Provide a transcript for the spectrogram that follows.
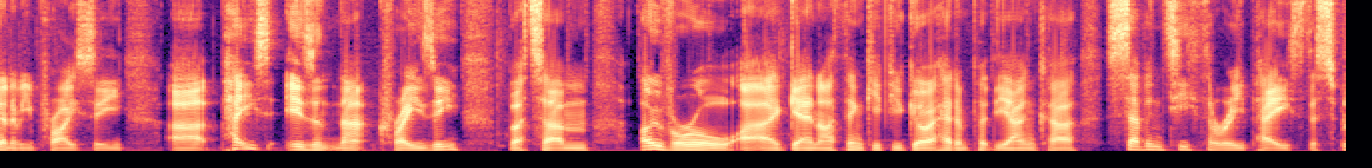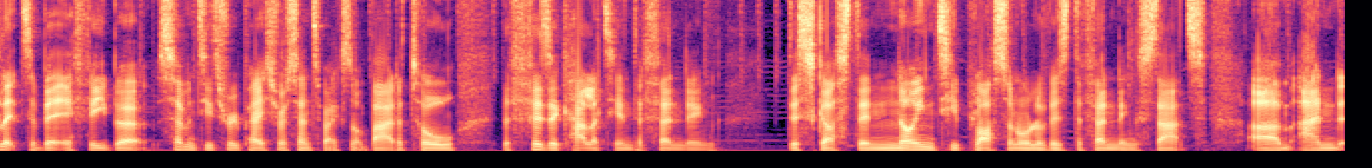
going to be pricey. Uh, pace isn't that crazy, but um, overall, again, I think if you go ahead and put the anchor, 73 pace, the split's a bit iffy, but 73 pace for a centre back is not bad at all. The physicality and defending disgusting 90 plus on all of his defending stats um, and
